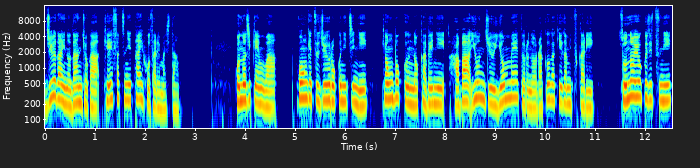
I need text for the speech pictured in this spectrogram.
10代の男女が警察に逮捕されました。この事件は今月16日にキョンボ君の壁に幅44メートルの落書きが見つかりその翌日に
